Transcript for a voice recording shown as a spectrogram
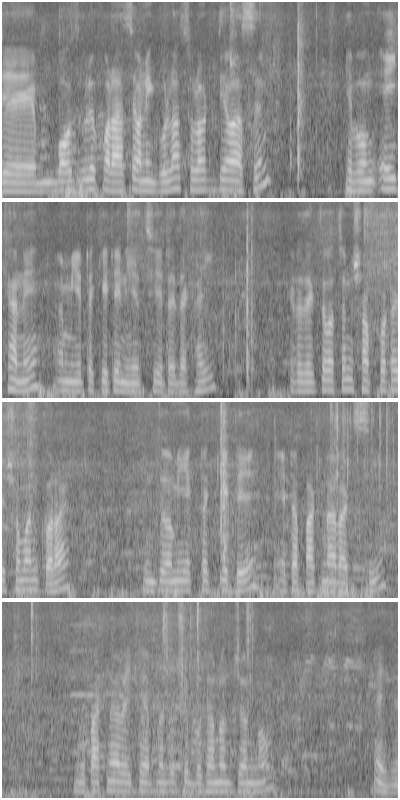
যে বক্সগুলো করা আছে অনেকগুলো স্লট দেওয়া আছে এবং এইখানে আমি এটা কেটে নিয়েছি, এটা দেখাই। এটা দেখতে পাচ্ছেন সবকটাই সমান করা, কিন্তু আমি একটা কেটে এটা পাকনা রাখছি। পাকনা রেখে আপনাদেরকে বোঝানোর জন্য এই যে,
